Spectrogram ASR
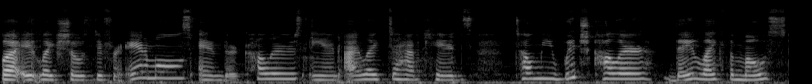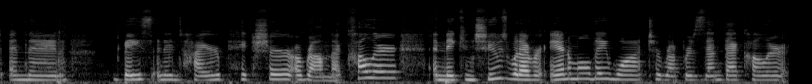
but it like shows different animals and their colors and I like to have kids tell me which color they like the most and then base an entire picture around that color and they can choose whatever animal they want to represent that color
